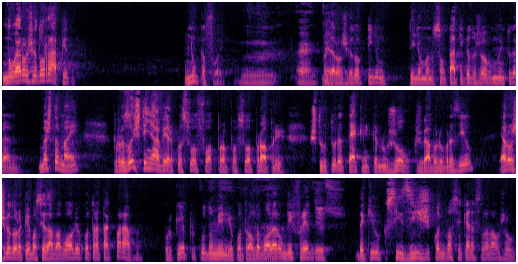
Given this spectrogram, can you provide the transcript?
não era um jogador rápido. Nunca foi. É, Mas era um jogador que tinha, um- tinha uma noção tática do jogo muito grande. Mas também, por razões que tinha a ver com a sua, com a sua própria estrutura técnica no jogo que jogava no Brasil, era um jogador a quem você dava a bola e o contra-ataque parava. Porquê? Porque o domínio e o controle da bola eram diferentes Isso. daquilo que se exige quando você quer acelerar o jogo.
